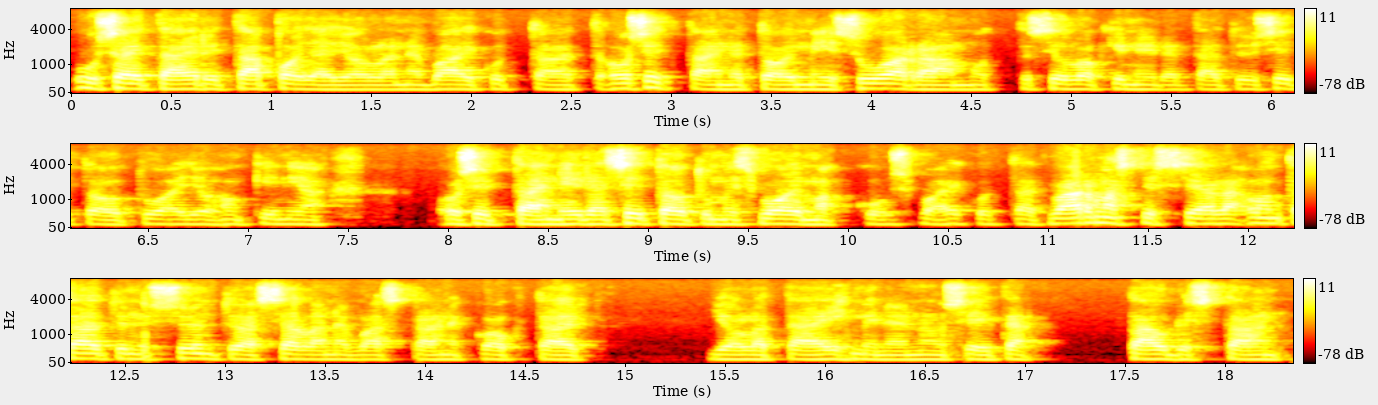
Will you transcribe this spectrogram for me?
useita eri tapoja, joilla ne vaikuttaa. Että osittain ne toimii suoraan, mutta silloinkin niiden täytyy sitoutua johonkin ja osittain niiden sitoutumisvoimakkuus vaikuttaa. Että varmasti siellä on täytynyt syntyä sellainen vastainen cocktail, jolla tämä ihminen on siitä taudistaan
